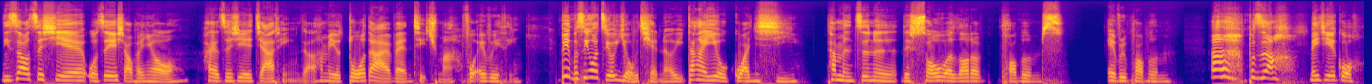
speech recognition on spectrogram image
你知道这些我这些小朋友还有这些家庭你知道，他们有多大 advantage 吗？For everything，并不是因为只有有钱而已，当然也有关系。他们真的 they solve a lot of problems，every problem 啊，不知道没结果。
